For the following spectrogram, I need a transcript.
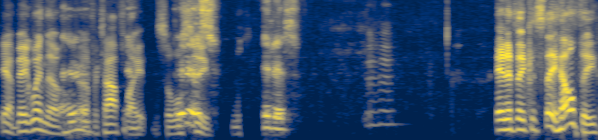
yeah, big win though uh, for Top Flight. So we'll it see. Is. It is. Mm-hmm. And if they can stay healthy,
